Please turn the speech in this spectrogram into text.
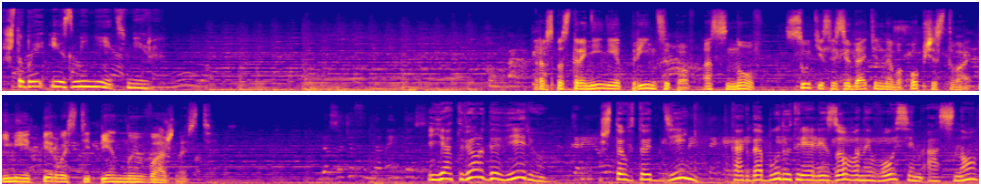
чтобы изменить мир. Распространение принципов, основ, сути созидательного общества имеет первостепенную важность. Я твердо верю, что в тот день, когда будут реализованы восемь основ,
